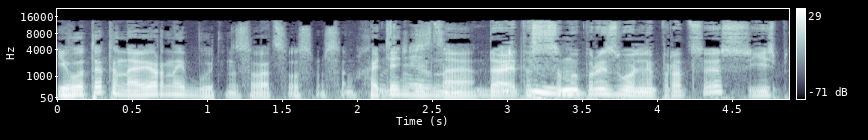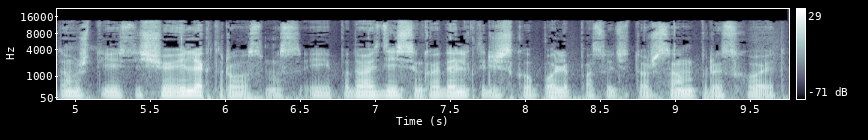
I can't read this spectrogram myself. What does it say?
И вот это, наверное, и будет называться осмосом. Хотя не знаю. Да, это самопроизвольный процесс. Есть, потому что есть еще электроосмос. И под воздействием, когда электрического поля, по сути, то же самое происходит.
